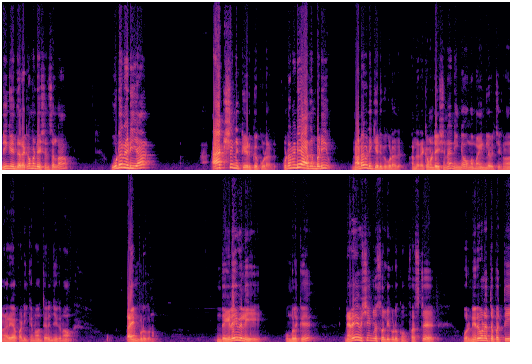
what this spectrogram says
நீங்கள் இந்த ரெக்கமெண்டேஷன்ஸ் எல்லாம் உடனடியாக ஆக்ஷனுக்கு எடுக்கக்கூடாது. உடனடியாக அதன்படி நடவடிக்கை எடுக்கக்கூடாது. அந்த ரெக்கமெண்டேஷனை நீங்கள் உங்கள் மைண்டில் வச்சுக்கணும் நிறையா படிக்கணும் தெரிஞ்சுக்கணும் டைம் கொடுக்கணும். இந்த இடைவெளி உங்களுக்கு நிறைய விஷயங்களை சொல்லிக் கொடுக்கும். ஃபஸ்ட்டு ஒரு நிறுவனத்தை பற்றி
